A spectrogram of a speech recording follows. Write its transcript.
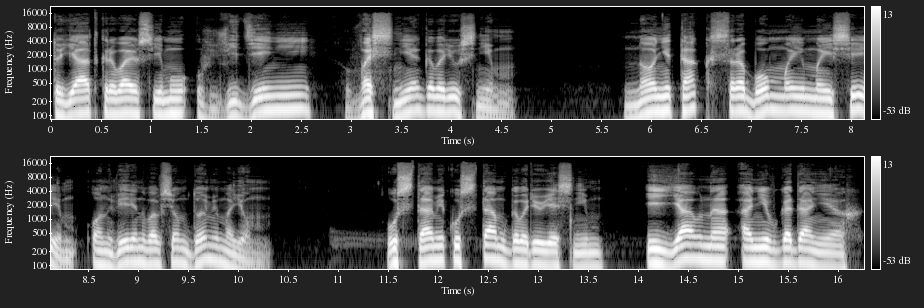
то я открываюсь ему в видении, во сне говорю с ним. Но не так с рабом моим Моисеем, он верен во всем доме моем. Устами к устам говорю я с ним, и явно, не в гаданиях,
